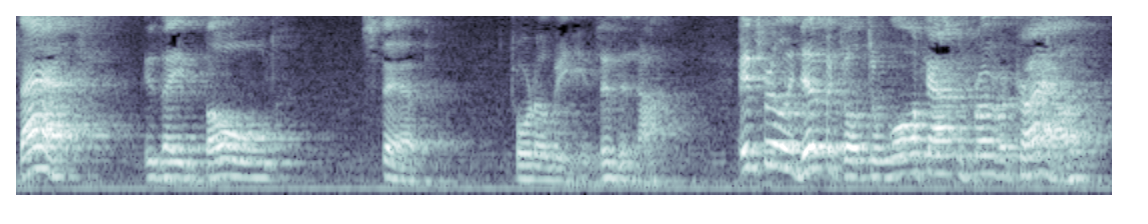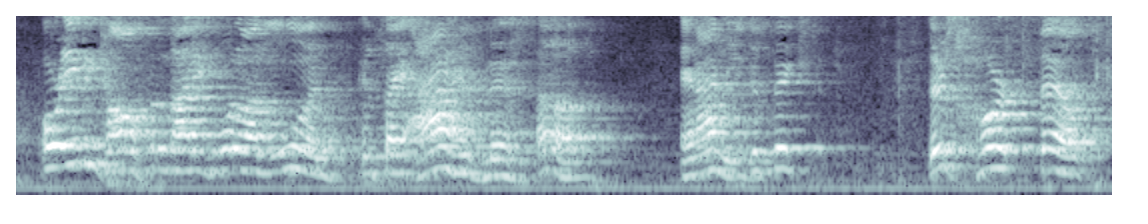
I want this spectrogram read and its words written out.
That is a bold step toward obedience, is it not? It's really difficult to walk out in front of a crowd or even call somebody one on one and say, I have messed up and I need to fix it. There's heartfelt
